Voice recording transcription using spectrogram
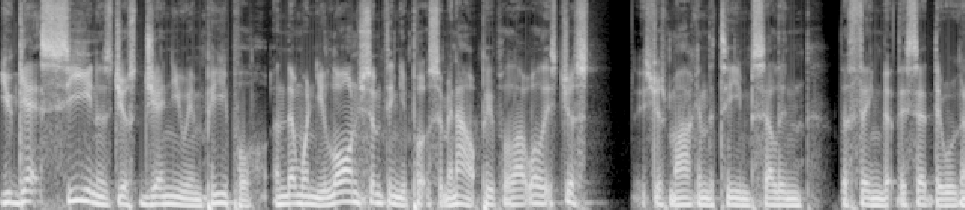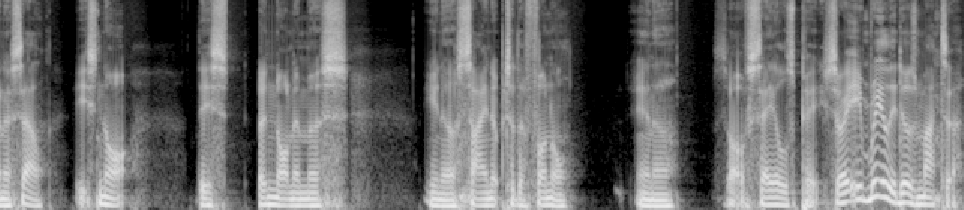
you get seen as just genuine people. And then when you launch something, you put something out, people are like, well, it's just it's just Mark and the team selling the thing that they said they were going to sell. It's not this anonymous, you know, sign up to the funnel, you know, sort of sales pitch. So it really does matter.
